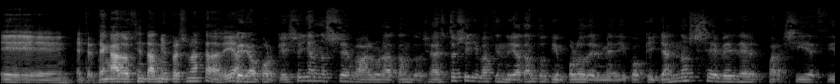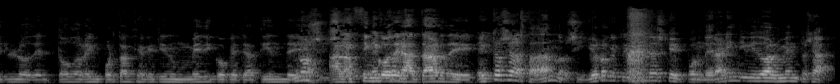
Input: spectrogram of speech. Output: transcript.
eh, entretenga a 200.000 personas cada día. Pero porque eso ya no se valora tanto. O sea, esto se lleva haciendo ya tanto tiempo lo del médico que ya no se ve, del- por así decirlo, del todo la importancia que tiene un médico que te atiende No, sí, a sí, las 5 Héctor- de la tarde. Héctor se la está dando. Si yo lo que estoy diciendo es que ponderar individualmente, o sea,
